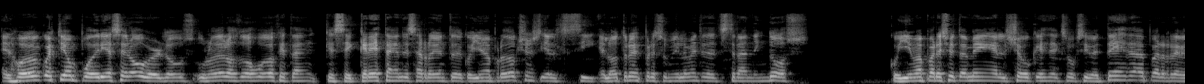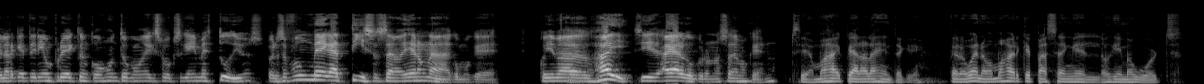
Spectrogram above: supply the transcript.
El juego en cuestión podría ser Overdose, uno de los dos juegos que, están, que se cree están en desarrollo dentro de Kojima Productions, y el, el otro es presumiblemente Death Stranding 2. Kojima apareció también en el showcase de Xbox y Bethesda para revelar que tenía un proyecto en conjunto con Xbox Game Studios, pero eso fue un mega tease, o sea, no dijeron nada, como que Kojima, ¡ay! Sí, hay algo, pero no sabemos qué es, ¿no? Sí, vamos a hypear a la gente aquí. Pero bueno, vamos a ver qué pasa en el- los Game Awards.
